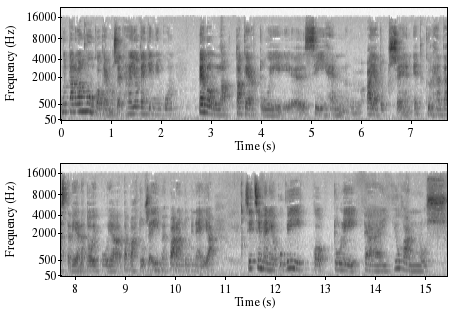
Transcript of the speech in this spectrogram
mutta oli vain muun kokemus, että hän jotenkin niin kuin pelolla takertui siihen ajatukseen, että kyllähän tästä vielä toipuu ja tapahtuu se ihme parantuminen. Ja sitten siinä meni joku viikko, tuli juhannus,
